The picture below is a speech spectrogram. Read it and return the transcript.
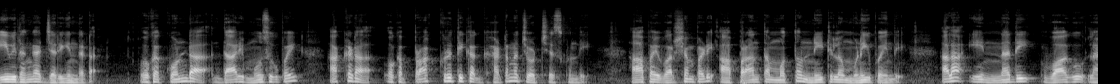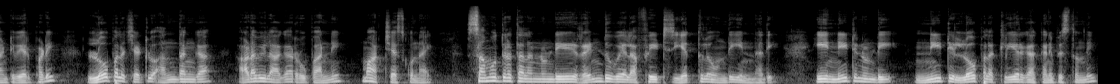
ఈ విధంగా జరిగిందట. ఒక కొండ దారి మూసుకుపోయి అక్కడ ఒక ప్రాకృతిక ఘటన చోటు చేసుకుంది. ఆపై వర్షం పడి ఆ ప్రాంతం మొత్తం నీటిలో మునిగిపోయింది. అలా ఈ నది వాగు లాంటివి ఏర్పడి లోపల చెట్లు అందంగా అడవిలాగా రూపాన్ని మార్చేసుకున్నాయి. సముద్రతలం నుండి రెండు వేల ఫీట్స్ ఎత్తులో ఉంది ఈ నది. ఈ నీటి నుండి నీటి లోపల క్లియర్గా కనిపిస్తుంది.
